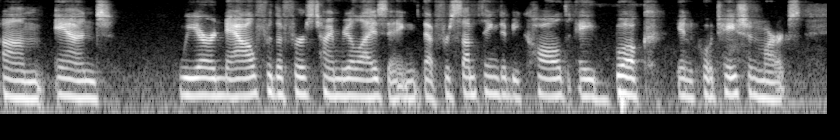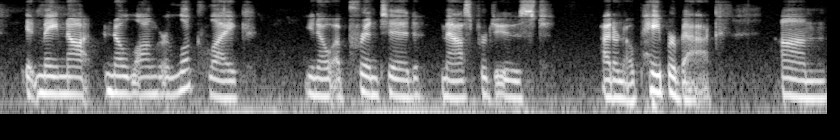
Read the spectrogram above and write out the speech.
Um, and we are now, for the first time, realizing that for something to be called a book in quotation marks, it may not no longer look like, you know, a printed, mass produced, I don't know, paperback. Um,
